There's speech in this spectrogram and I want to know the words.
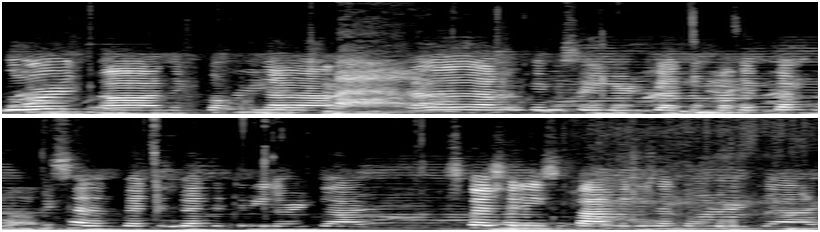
Lord, uh, nanalangin kami sa Lord God, ng magandang umpisa ng 2023, Lord God. Especially sa family na to, Lord God.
